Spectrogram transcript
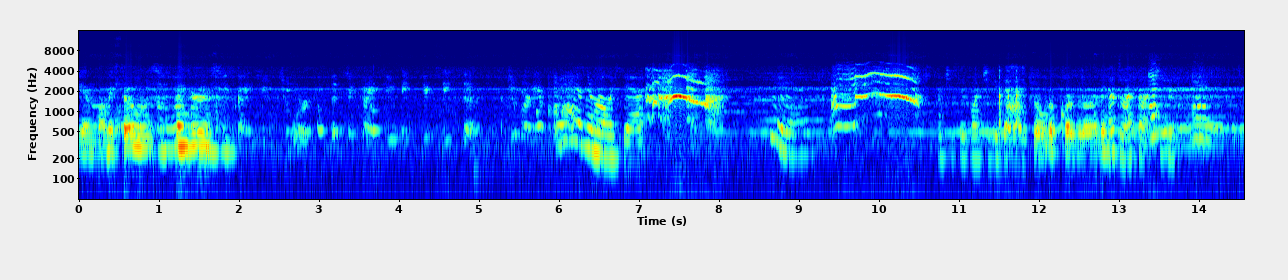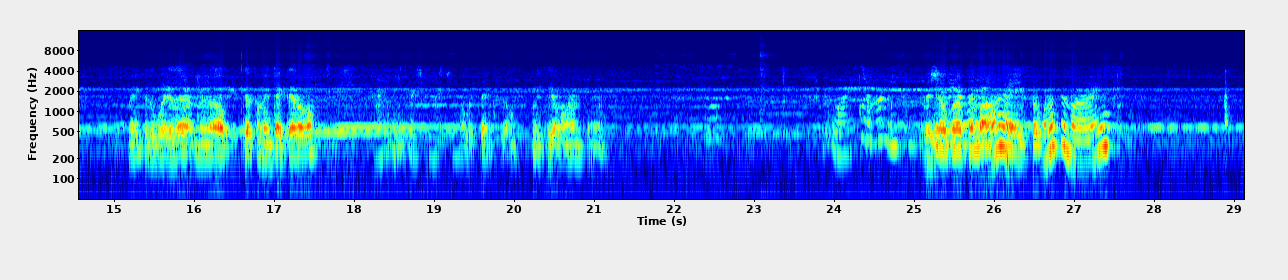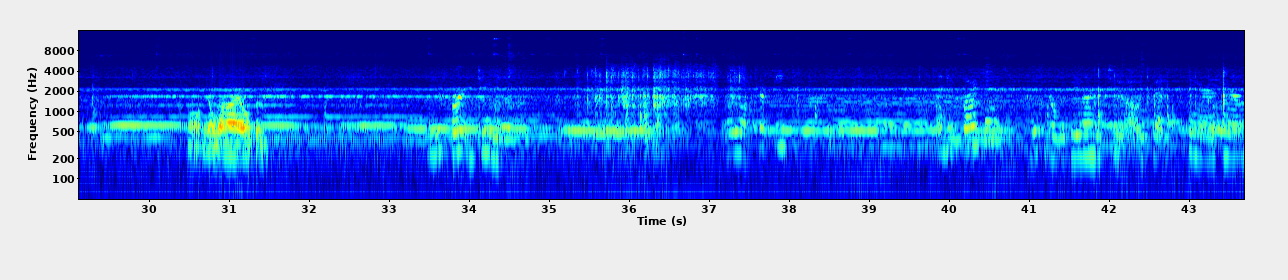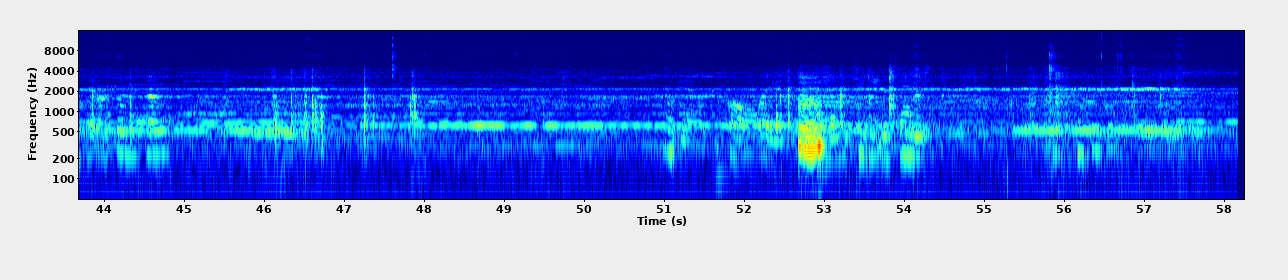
Again, mommy's toes, fingers. There's nothing wrong with that. Yeah. And she said once you get that done. Showed up quite a bit already. That's what I thought too. Make it the weight of that, and then I'll, they'll come in and take that off. I think they're supposed to. I would think so. At least the alarm's in. Why, sorry. You can open up them eyes. Open up them eyes. You got one eye open. You're farting too. I do farting. This big on too. Always got. Look at. Oh, mm-hmm. oh, wait. Mm-hmm.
